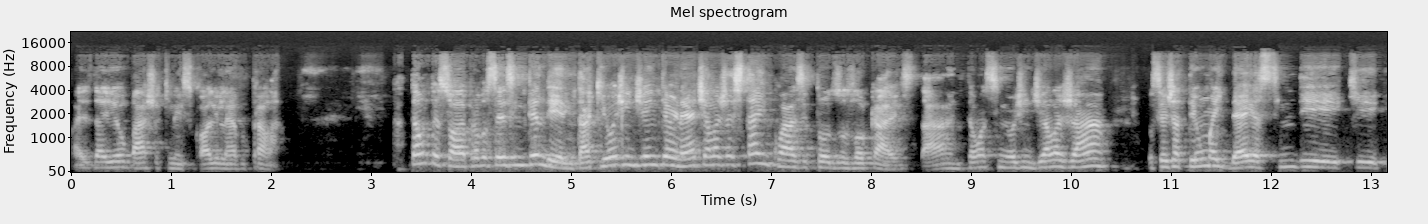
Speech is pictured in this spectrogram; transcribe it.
Mas daí eu baixo aqui na escola e levo para lá. Então, pessoal, é para vocês entenderem, tá? Que hoje em dia a internet ela já está em quase todos os locais, tá? Então, assim, hoje em dia ela já você já tem uma ideia assim de que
